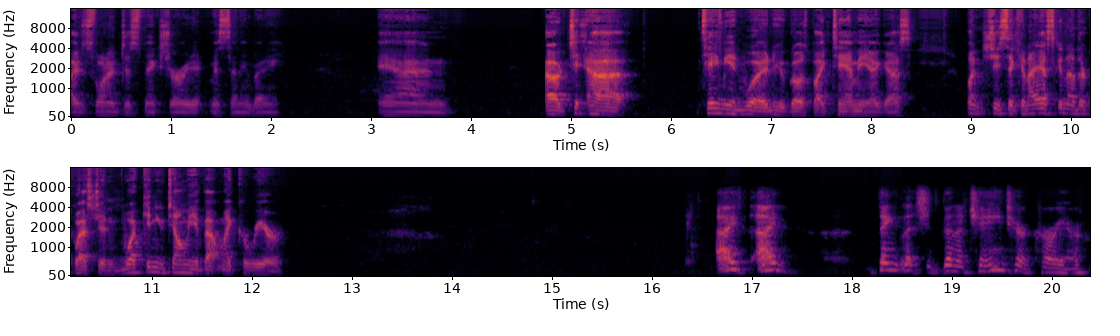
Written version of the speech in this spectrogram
I just want to just make sure I didn't miss anybody. And oh, t- uh, Tamian Wood, who goes by Tammy, I guess. But she said, "Can I ask another question? What can you tell me about my career?" I I think that she's going to change her career.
